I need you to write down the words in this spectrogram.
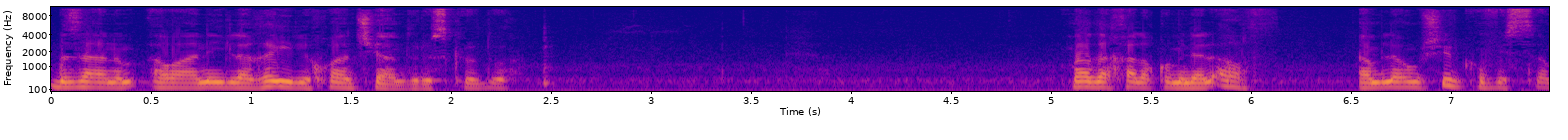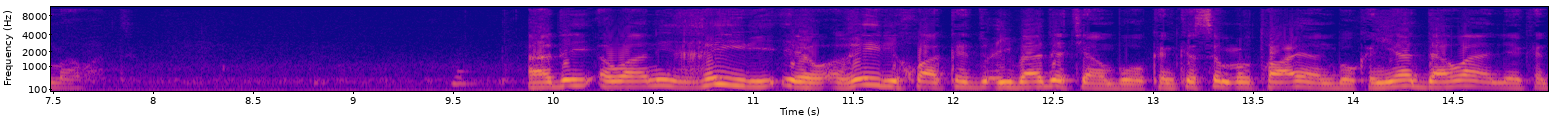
بزانم أواني لغير إخوان شان دروس كردوا ماذا خلقوا من الأرض؟ أم لهم شرك في السماوات؟ هذه أواني غيري غيري خواك عبادتي بو كان كسمع وطاعيان بو كان يان داوان لكن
